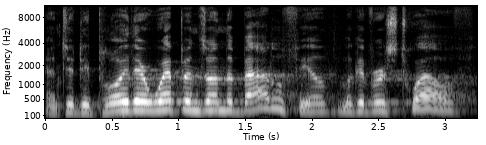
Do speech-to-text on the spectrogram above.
and to deploy their weapons on the battlefield. Look at verse 12.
